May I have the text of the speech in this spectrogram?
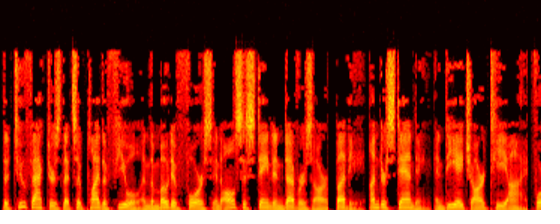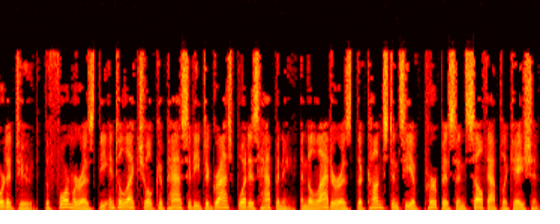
The two factors that supply the fuel and the motive force in all sustained endeavors are buddhi, understanding, and dhrti, fortitude. The former is the intellectual capacity to grasp what is happening, and the latter is the constancy of purpose and self-application.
